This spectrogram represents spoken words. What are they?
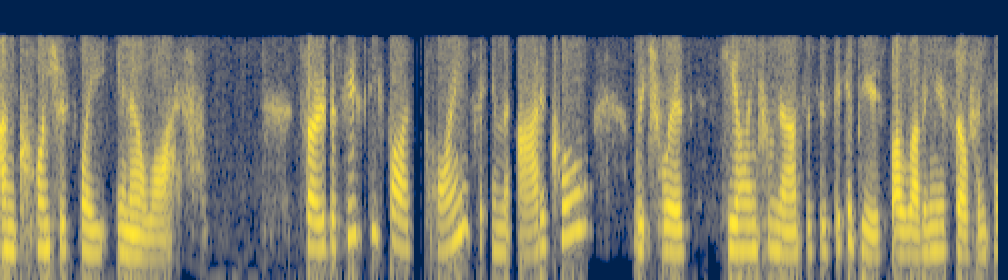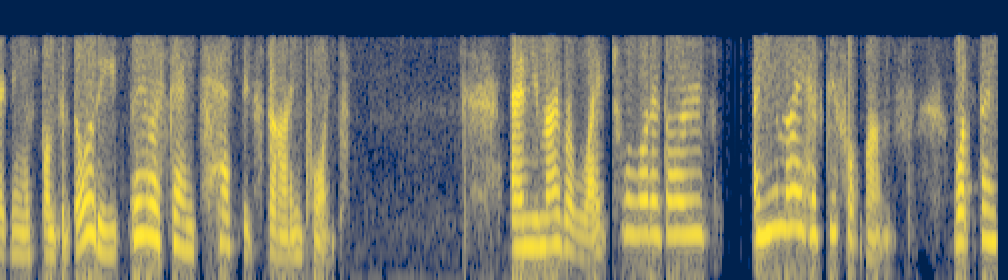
unconsciously in our life. So the 55 points in the article, which was healing from narcissistic abuse by loving yourself and taking responsibility, they're a fantastic starting point. And you may relate to a lot of those, and you may have different ones. What's been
